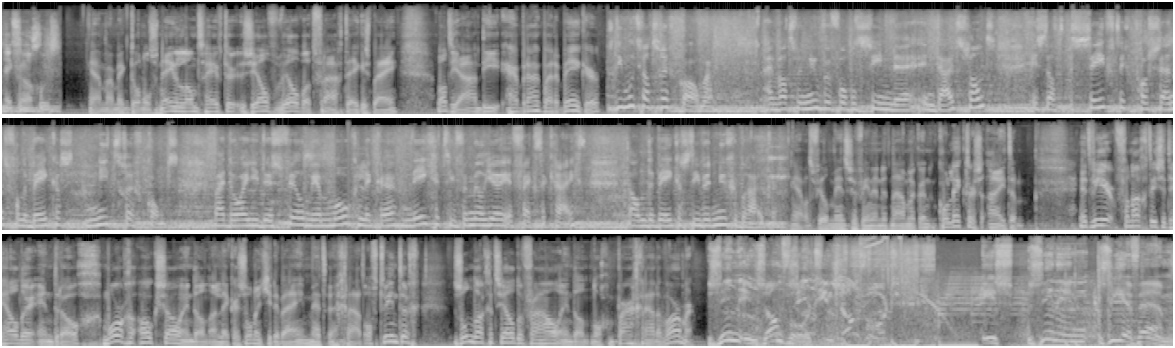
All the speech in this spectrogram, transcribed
Ik vind het wel goed. Ja, maar McDonald's Nederland heeft er zelf wel wat vraagtekens bij. Want ja, die herbruikbare beker... Die moet wel terugkomen. En wat we nu bijvoorbeeld zien eh, in Duitsland... is dat 70% van de bekers niet terugkomt. Waardoor je dus veel meer mogelijke negatieve milieueffecten krijgt... dan de bekers die we nu gebruiken. Ja, want veel mensen vinden het namelijk een collectors item. Het weer, vannacht is het helder en droog. Morgen ook zo en dan een lekker zonnetje erbij met een graad of 20. Zondag hetzelfde verhaal en dan nog een paar graden warmer. Zin in Zandvoort, zin in Zandvoort. is Zin in ZFM.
